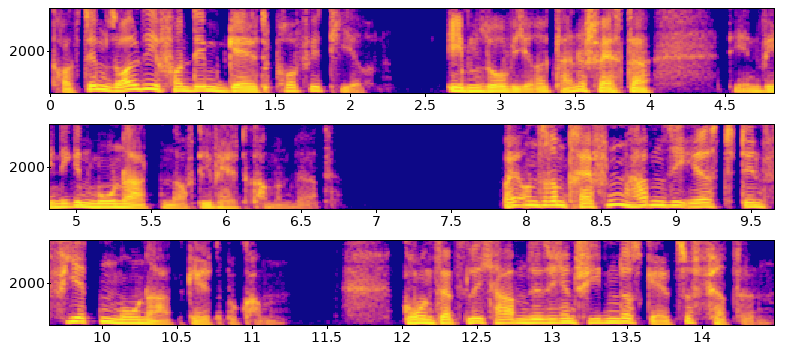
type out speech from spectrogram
Trotzdem soll sie von dem Geld profitieren. Ebenso wie ihre kleine Schwester, die in wenigen Monaten auf die Welt kommen wird. Bei unserem Treffen haben sie erst den vierten Monat Geld bekommen. Grundsätzlich haben sie sich entschieden, das Geld zu vierteln.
